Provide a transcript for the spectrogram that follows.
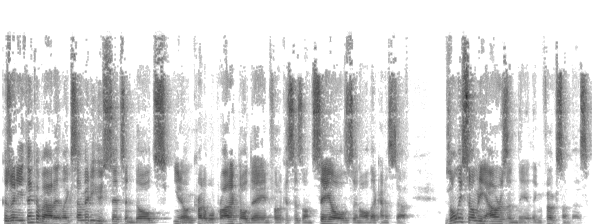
Because when you think about it, like somebody who sits and builds, you know, incredible product all day and focuses on sales and all that kind of stuff, there's only so many hours in there they can focus on this.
